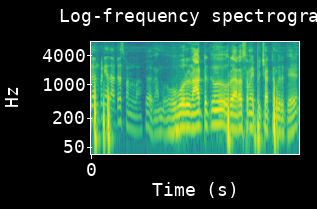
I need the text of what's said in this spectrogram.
லேர்ன் பண்ணி அதை அட்ரஸ் பண்ணலாம். நம்ம ஒவ்வொரு நாட்டுக்கும் ஒரு அரசமைப்பு சட்டம் இருக்குது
